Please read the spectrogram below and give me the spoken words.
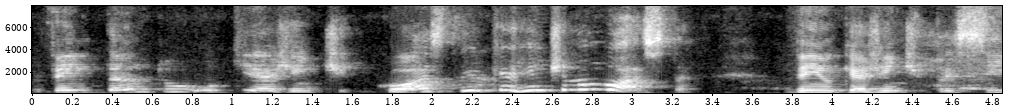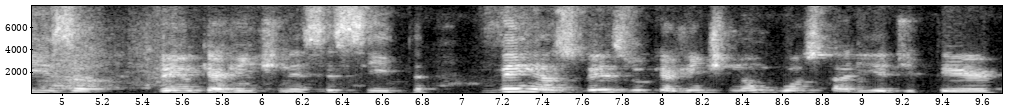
vem tanto o que a gente gosta e o que a gente não gosta. Vem o que a gente precisa, vem o que a gente necessita, vem às vezes o que a gente não gostaria de ter,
